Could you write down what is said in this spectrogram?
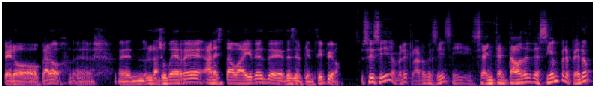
Pero claro, eh, eh, las VR han estado ahí desde, desde el principio. Sí, sí, hombre, claro que sí, sí. Se ha intentado desde siempre, pero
